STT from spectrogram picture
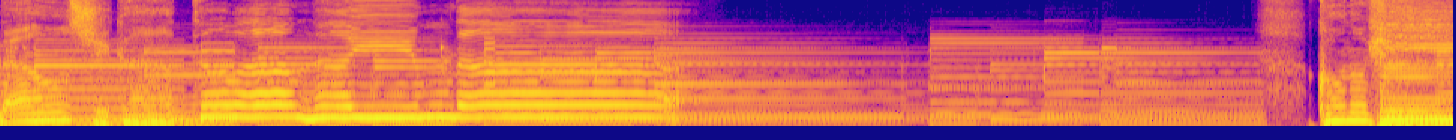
直し方はないんだ。この日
